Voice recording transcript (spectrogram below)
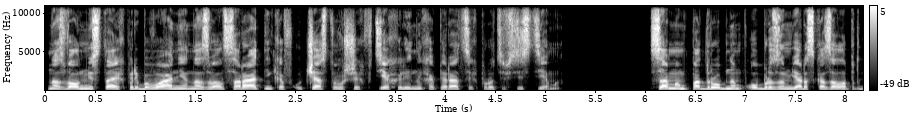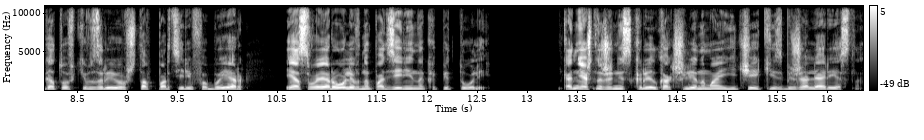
назвал места их пребывания, назвал соратников, участвовавших в тех или иных операциях против системы. Самым подробным образом я рассказал о подготовке взрыва в штаб-квартире ФБР и о своей роли в нападении на Капитолий. Конечно же, не скрыл, как члены моей ячейки избежали ареста.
